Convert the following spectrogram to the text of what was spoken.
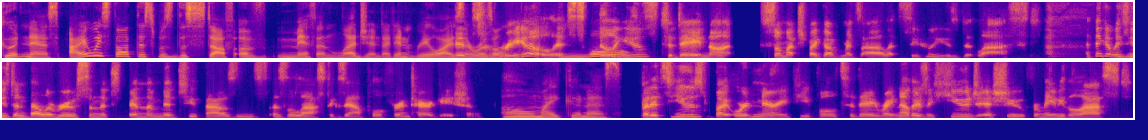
goodness. I always thought this was the stuff of myth and legend. I didn't realize it's there was a real. It's Whoa. still used today, not so much by governments. Uh, let's see who used it last. I think it was used in Belarus in the in the mid 2000s as the last example for interrogation. Oh my goodness. But it's used by ordinary people today. Right now there's a huge issue for maybe the last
